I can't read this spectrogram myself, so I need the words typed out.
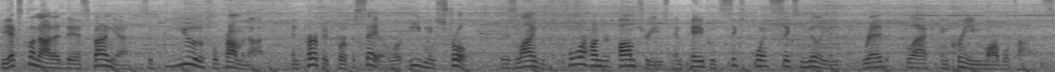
The Explanada de España is a beautiful promenade and perfect for a paseo or evening stroll. It is lined with 400 palm trees and paved with 6.6 million red, black, and cream marble tiles.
